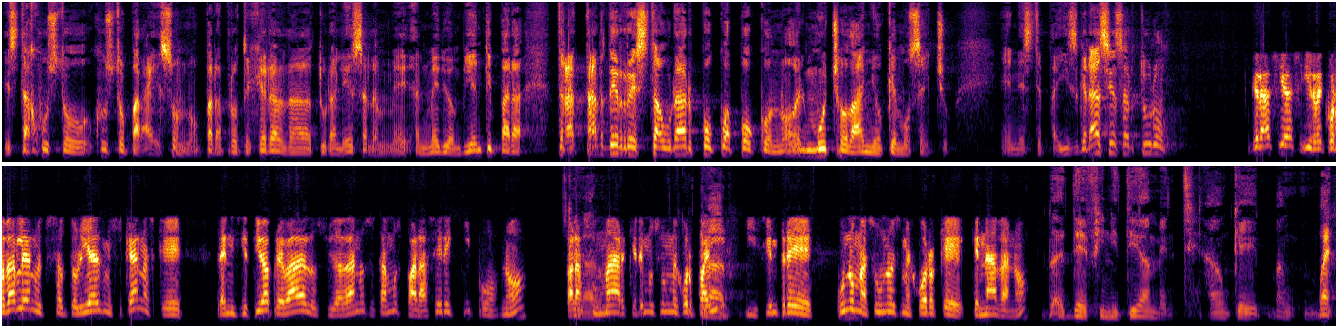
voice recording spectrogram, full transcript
está justo justo para eso, ¿no? Para proteger a la naturaleza, al medio ambiente y para tratar de restaurar poco a poco, ¿no? El mucho daño que hemos hecho en este país. Gracias, Arturo. Gracias y recordarle a nuestras autoridades mexicanas que la iniciativa privada de los ciudadanos estamos para hacer equipo, ¿no? Para Claro. sumar, queremos un mejor país y siempre uno más uno es mejor que, que nada, ¿no? De- Definitivamente, aunque, aun- bueno,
